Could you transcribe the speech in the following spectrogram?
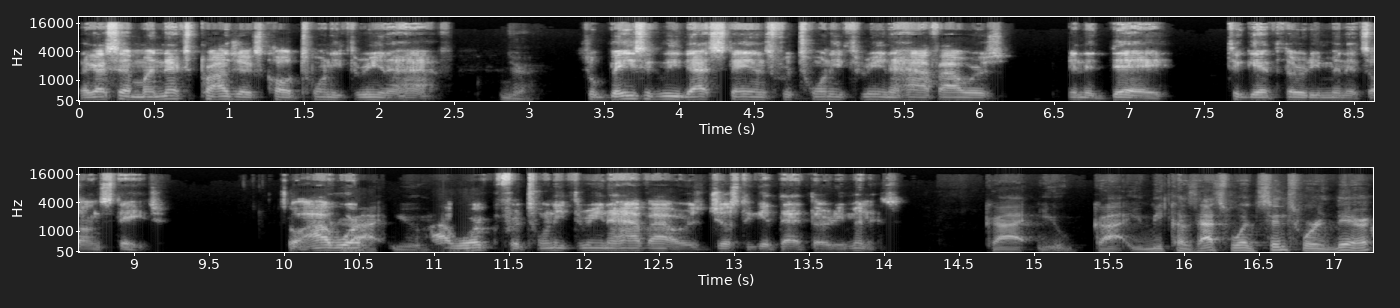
like I said, my next project's called 23 and a half. Yeah. So basically that stands for 23 and a half hours in a day to get 30 minutes on stage. So I work you. I work for 23 and a half hours just to get that 30 minutes. Got you, got you. Because that's what, since we're there,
